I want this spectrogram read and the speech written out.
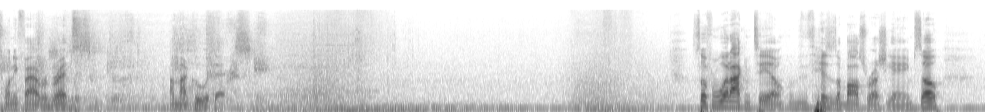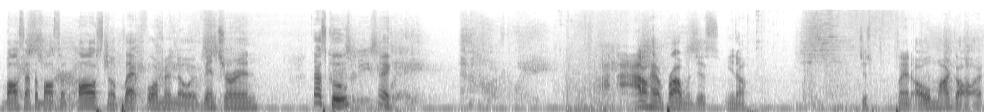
25 regrets. I'm not cool with that. So from what I can tell, this is a boss rush game. So Boss after boss after boss. No platforming, no adventuring. That's cool. Hey. I, I don't have a problem with just, you know, just playing. Oh my god.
